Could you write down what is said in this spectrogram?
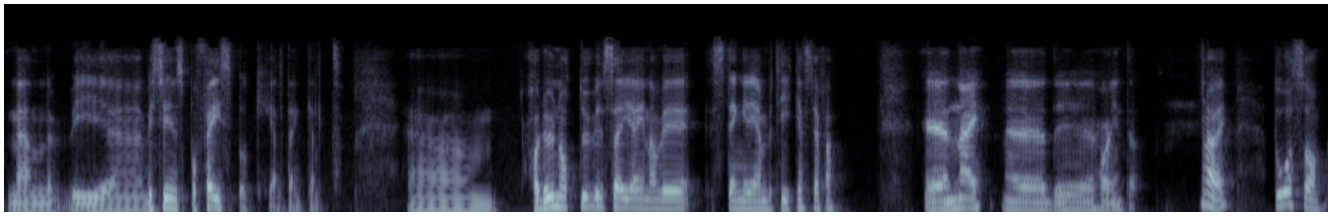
men vi, uh, vi syns på Facebook helt enkelt. Uh, har du något du vill säga innan vi stänger igen butiken, Stefan? Eh, nej, det har jag inte. Nej, då så.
